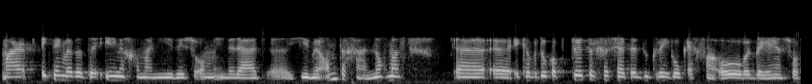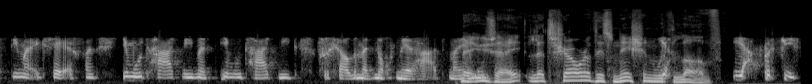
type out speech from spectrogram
maar ik denk dat dat de enige manier is om inderdaad uh, hiermee om te gaan. Nogmaals, uh, uh, ik heb het ook op Twitter gezet en toen kreeg ik ook echt van, oh, wat ben jij een softie. Maar ik zei echt van, je moet haat niet, met, je moet haat niet vergelden met nog meer haat. Maar nee, u moet... zei, let's shower this nation with ja. love. Ja, precies.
